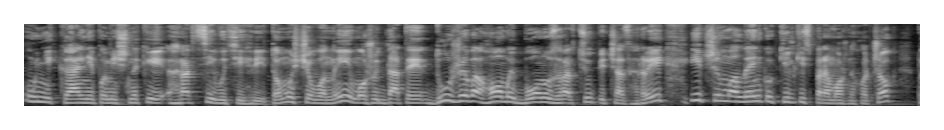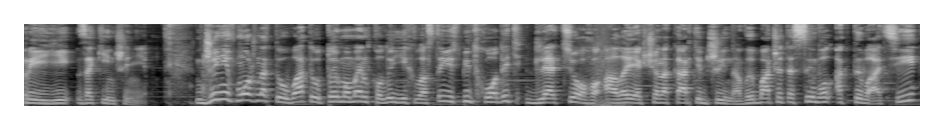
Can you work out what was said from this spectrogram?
унікальні помічники гравців у цій грі, тому що вони можуть дати дуже вагомий бонус гравцю під час гри і чималеньку кількість переможних очок при її закінченні. Джинів можна активувати у той момент, коли їх властивість підходить для цього. Але якщо на карті джина ви бачите символ активації,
